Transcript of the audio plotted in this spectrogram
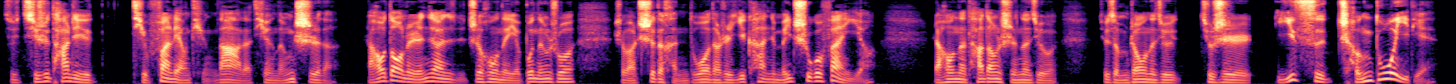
就其实他这挺饭量挺大的，挺能吃的。然后到了人家之后呢，也不能说是吧，吃的很多，但是一看就没吃过饭一样。然后呢，他当时呢就就怎么着呢，就就是一次盛多一点，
